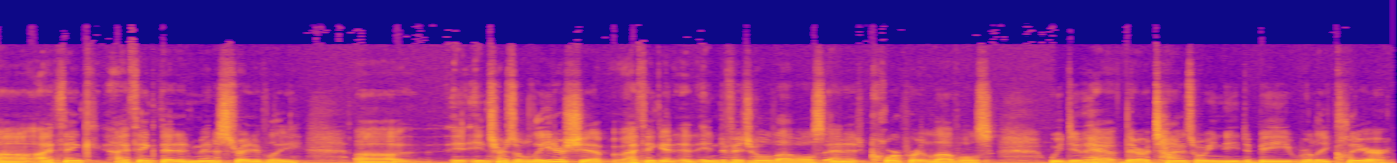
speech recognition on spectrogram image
uh, I think I think that administratively, uh, in, terms of leadership, I think at, at individual levels and at corporate levels, we do have there are times where we need to be really clear.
